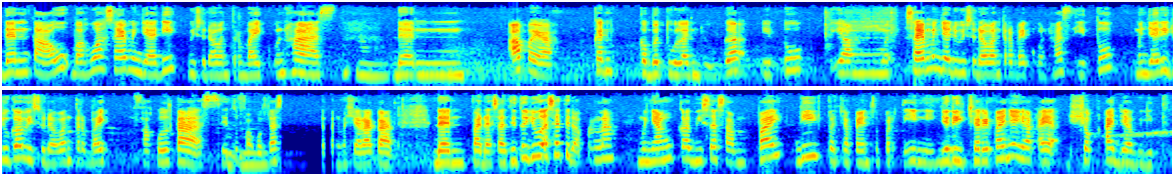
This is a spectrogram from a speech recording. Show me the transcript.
dan tahu bahwa saya menjadi wisudawan terbaik Unhas. Hmm. dan apa ya kan kebetulan juga itu yang saya menjadi wisudawan terbaik Unhas itu menjadi juga wisudawan terbaik fakultas. Itu hmm. fakultas kesehatan masyarakat. Dan pada saat itu juga saya tidak pernah menyangka bisa sampai di pencapaian seperti ini. Jadi ceritanya ya kayak shock aja begitu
